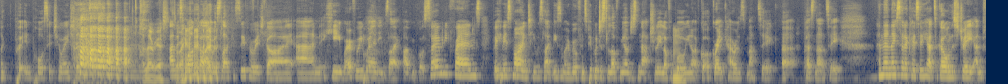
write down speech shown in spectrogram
like put in poor situations. Hilarious. And Sorry. this one guy was like a super rich guy, and he, wherever he went, he was like, I've got so many friends. But in his mind, he was like, These are my real friends. People just love me. I'm just naturally lovable. You know, I've got a great charismatic uh, personality. And then they said, okay, so he had to go on the street and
